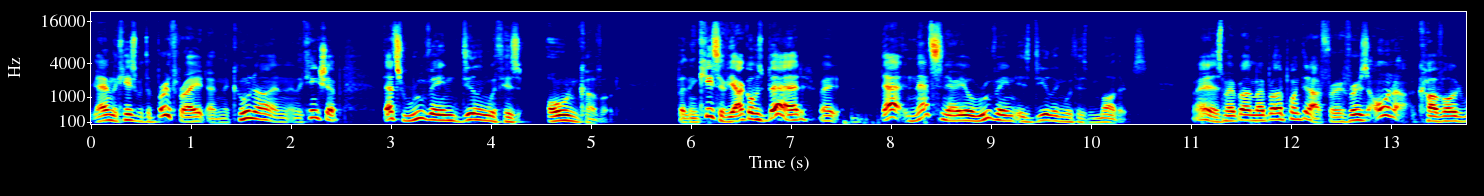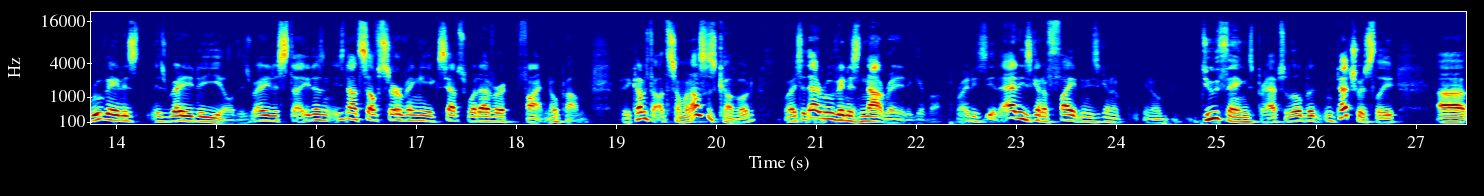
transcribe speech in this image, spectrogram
and in the case with the birthright and the Kuna and, and the kingship, that's Ruvain dealing with his own kavod. But in the case of Yaakov's bed, right, that in that scenario, Ruvain is dealing with his mother's. Right, as my brother, my brother pointed out, for, for his own kavod, Ruvain is, is ready to yield. He's ready to study. He doesn't. He's not self-serving. He accepts whatever. Fine, no problem. But he comes to someone else's kavod, right? So that Ruvain is not ready to give up. Right? He's that he's going to fight and he's going to you know do things perhaps a little bit impetuously uh,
